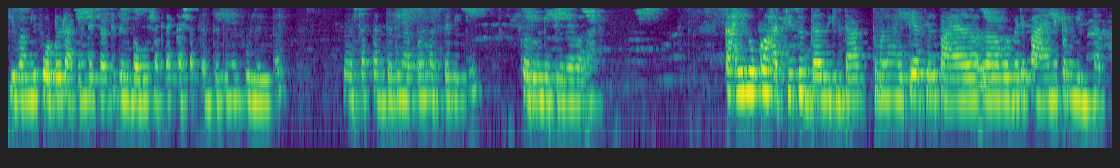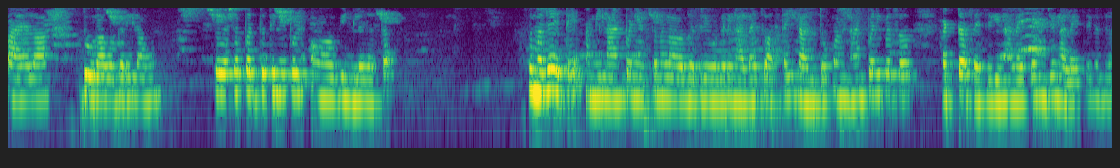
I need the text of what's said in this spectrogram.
किंवा मी फोटो टाकेन त्याच्यावरती. तुम्ही बघू शकता कशा पद्धतीने फुलेल तर सो अशा पद्धतीने आपण मस्तपैकी करून घेतलेलं आहे बघा. काही लोक हातीसुद्धा विणतात. तुम्हाला माहिती असेल पायाला वगैरे पायाने पण विणतात. पायाला दोरा वगैरे लावून. सो अशा पद्धतीने पण विणलं जातं. सो मजा येते. आम्ही लहानपणी असताना ला गजरे वगैरे घालायचो. आत्ताही घालतो. पण लहानपणी कसं हट्ट असायचं की घालायचं म्हणजे घालायचं गजरा.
